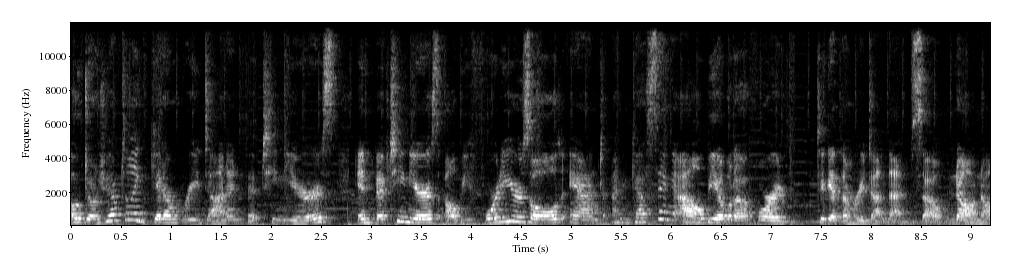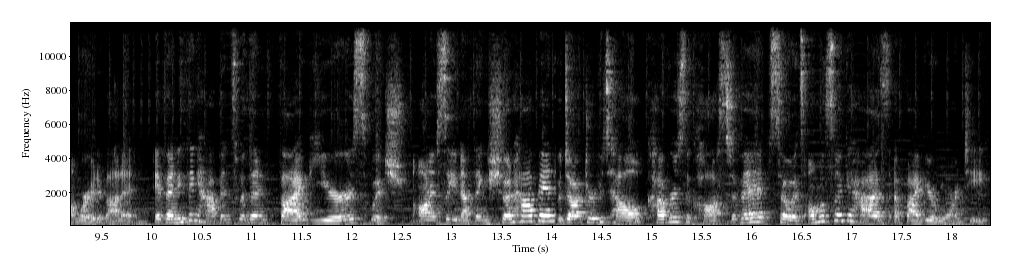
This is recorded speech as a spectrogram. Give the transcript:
oh, don't you have to like get them redone in 15 years? In 15 years, I'll be 40 years old and I'm guessing I'll be able to afford to get them redone then. So no, I'm not worried about it. If anything happens within five years, which honestly nothing should happen, but Dr. Patel covers the cost of it. So it's almost like it has a five year warranty.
